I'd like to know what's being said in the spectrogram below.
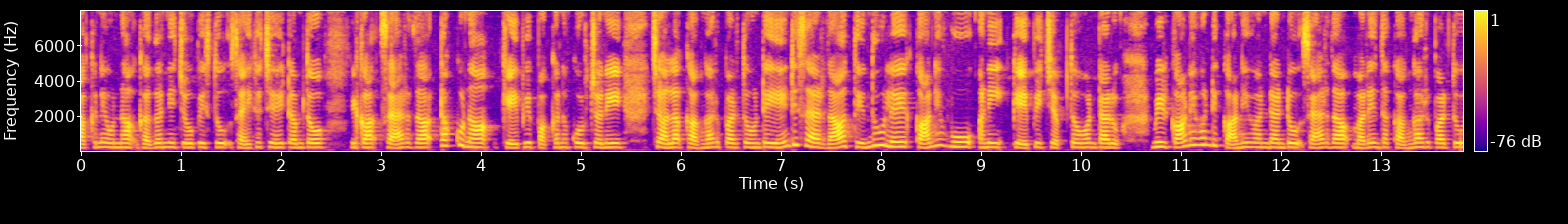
పక్కనే ఉన్న గగన్ని చూపిస్తూ సైగ చేయటంతో ఇక శారద టక్కున కేపీ పక్కన కూర్చొని చాలా కంగారు పడుతూ ఉంటే ఏంటి శారద? తిందువులే కానివ్వు అని కేపీ చెప్తూ ఉంటారు. మీరు కానివ్వండి కానివ్వండి అంటూ శారద మరింత కంగారు పడుతూ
